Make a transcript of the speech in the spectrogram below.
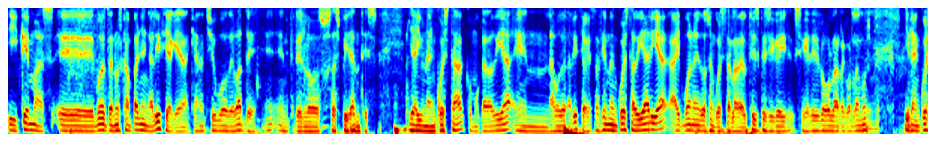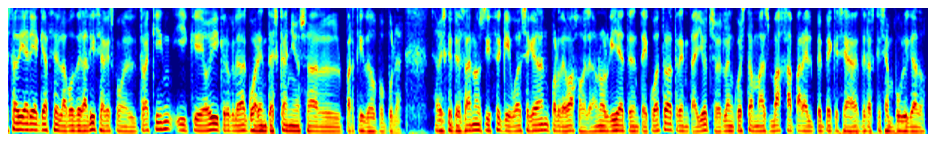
¿Y qué más? Eh, bueno, tenemos campaña en Galicia, que, que anoche hubo debate eh, entre los aspirantes. Y hay una encuesta, como cada día, en La Voz de Galicia, que está haciendo encuesta diaria. Hay, bueno, hay dos encuestas, la del CIS, que si queréis, si queréis luego la recordamos. Y la encuesta diaria que hace La Voz de Galicia, que es como el tracking, y que hoy creo que le da 40 escaños al Partido Popular. Sabéis que Tezanos dice que igual se quedan por debajo, le da una de 34 a 38. Es la encuesta más baja para el PP que sea, de las que se han publicado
